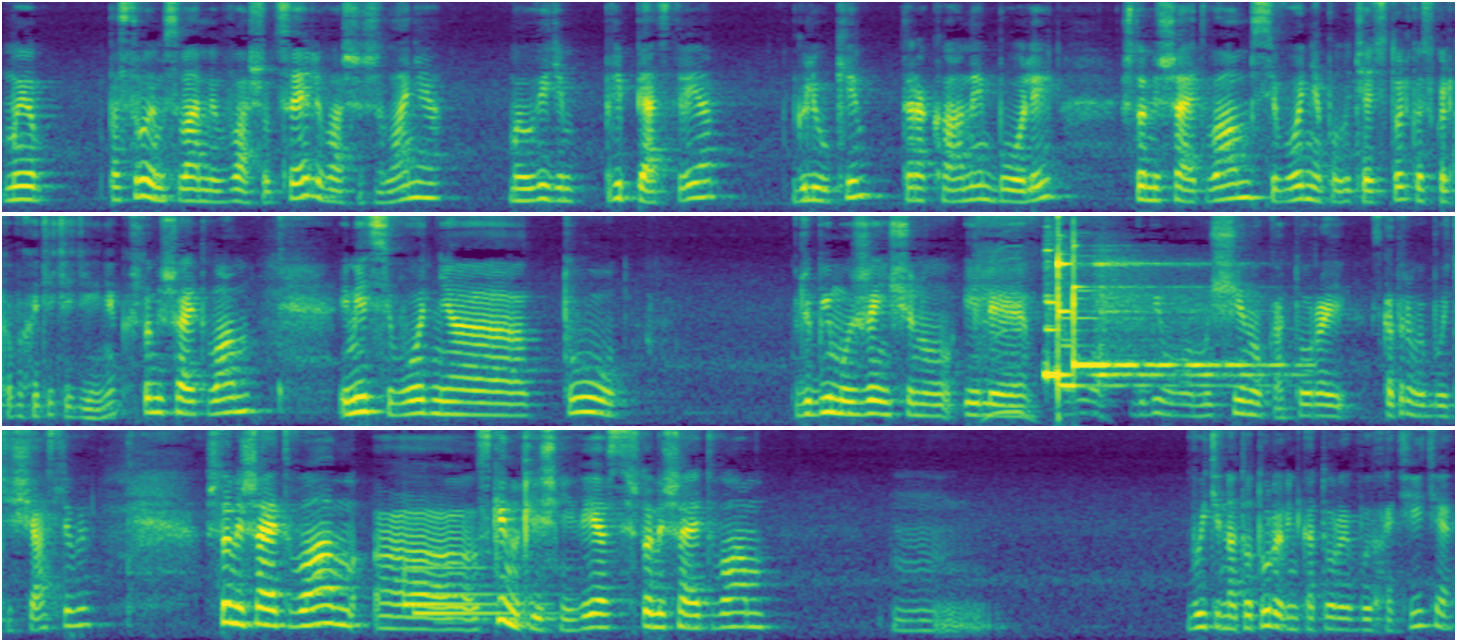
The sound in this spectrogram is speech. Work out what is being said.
мы построим с вами вашу цель, ваши желания. Мы увидим препятствия, глюки, тараканы, боли, что мешает вам сегодня получать столько, сколько вы хотите денег? Что мешает вам иметь сегодня ту любимую женщину или любимого мужчину, который, с которым вы будете счастливы? Что мешает вам э, скинуть лишний вес? Что мешает вам э, выйти на тот уровень, который вы хотите?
